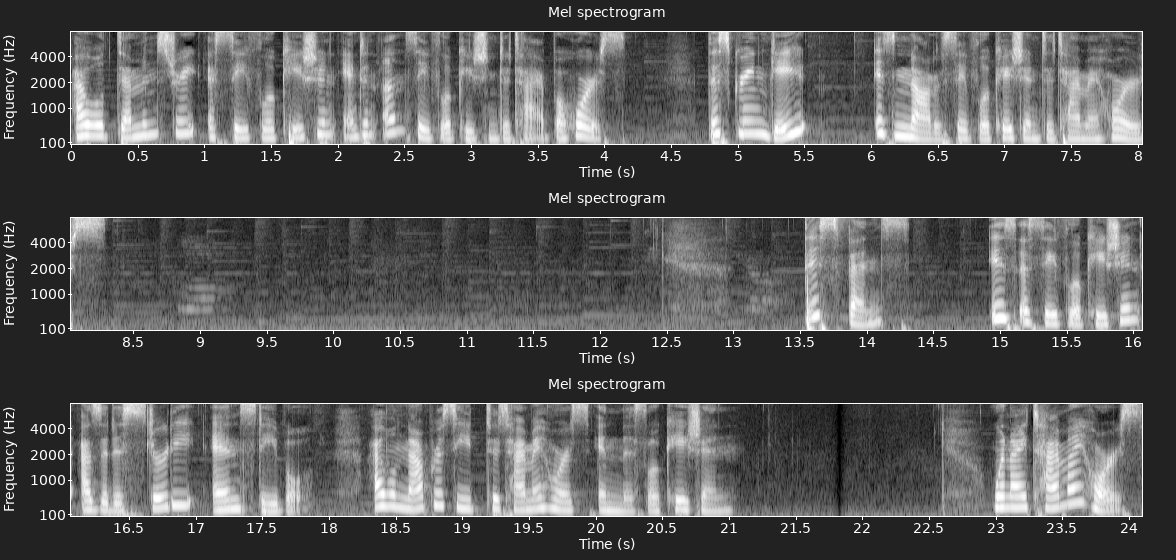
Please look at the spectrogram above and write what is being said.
I will demonstrate a safe location and an unsafe location to tie up a horse. This green gate is not a safe location to tie my horse. This fence is a safe location as it is sturdy and stable. I will now proceed to tie my horse in this location. When I tie my horse,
